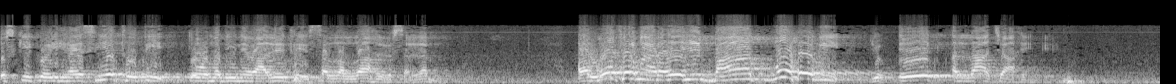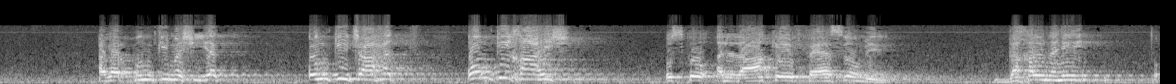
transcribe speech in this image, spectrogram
اس کی کوئی حیثیت ہوتی تو وہ مدینے والے تھے صلی اللہ علیہ وسلم۔ اور وہ فرما رہے ہیں، بات وہ ہوگی جو ایک اللہ چاہیں گے۔ اگر ان کی مشیت، ان کی چاہت، ان کی خواہش اس کو اللہ کے فیصلوں میں دخل نہیں تو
